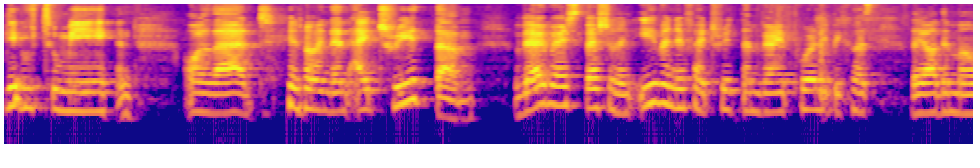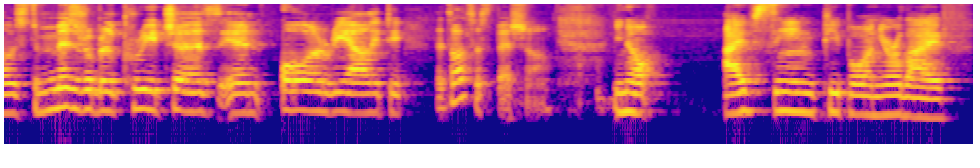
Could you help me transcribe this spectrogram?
give to me and all that you know and then i treat them very very special and even if i treat them very poorly because they are the most miserable creatures in all reality that's also special You know, I've seen people in your life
